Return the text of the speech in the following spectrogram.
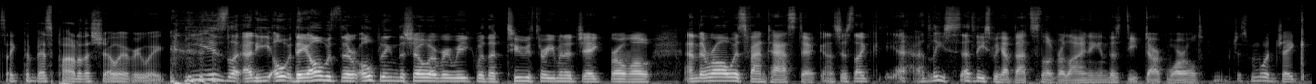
It's like the best part of the show every week. He is like, and he oh, they always they're opening the show every week with a two three minute Jake promo, and they're always fantastic. And it's just like, yeah, at least at least we have that silver lining in this deep dark world. Just more Jake.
